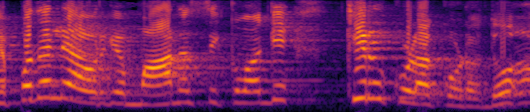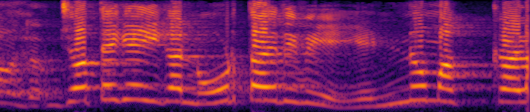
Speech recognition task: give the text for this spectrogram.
ನೆಪದಲ್ಲಿ ಅವ್ರಿಗೆ ಮಾನಸಿಕವಾಗಿ ಕಿರುಕುಳ ಕೊಡೋದು. ಜೊತೆಗೆ ಈಗ ನೋಡ್ತಾ ಇದೀವಿ ಹೆಣ್ಣು ಮಕ್ಕಳ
